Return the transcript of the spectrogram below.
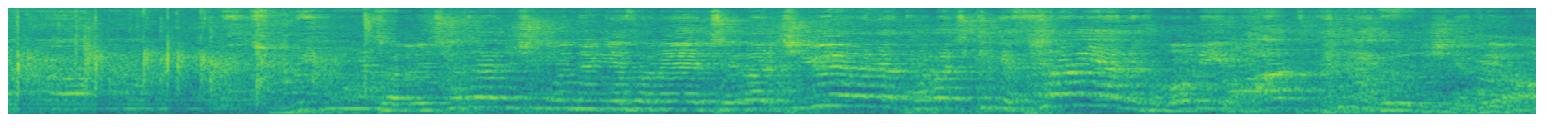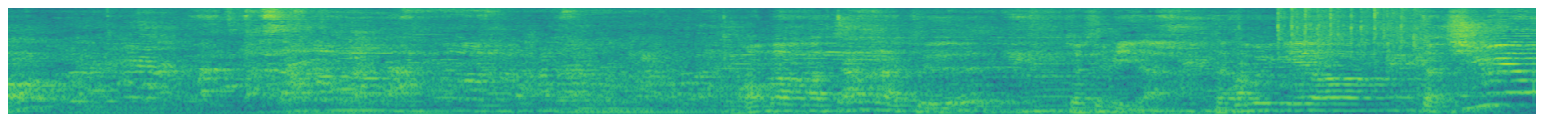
자 우리 찾아주신 분들께서는 제가 지유야 다 같이 크게 사랑해 하면서 머리 확 크게 그려주시면 돼요. 엄마가 짱 하트 좋습니다. 자 가볼게요. 자 지유야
